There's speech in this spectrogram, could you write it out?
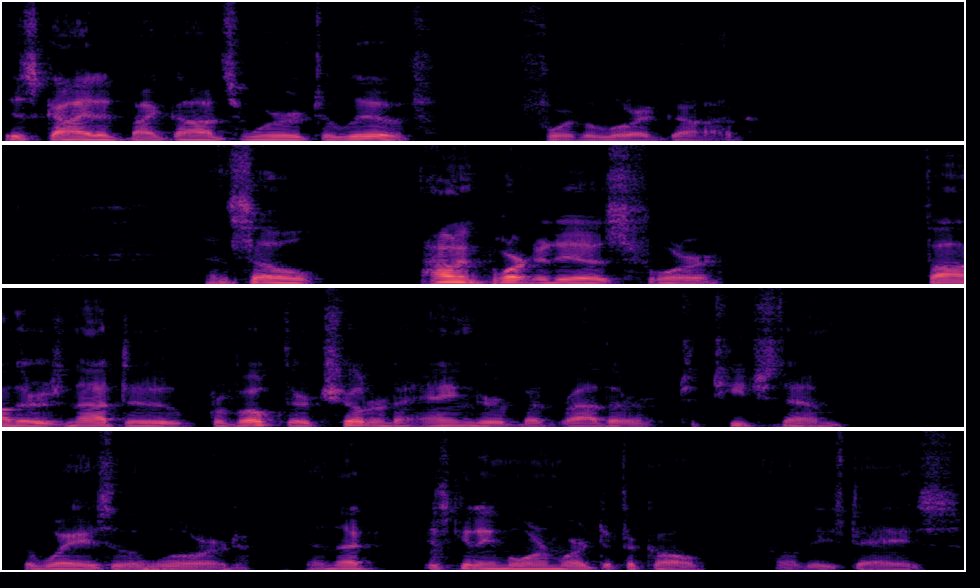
is guided by God's word to live for the Lord God. And so, how important it is for fathers not to provoke their children to anger, but rather to teach them the ways of the Lord. And that is getting more and more difficult uh, these days.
